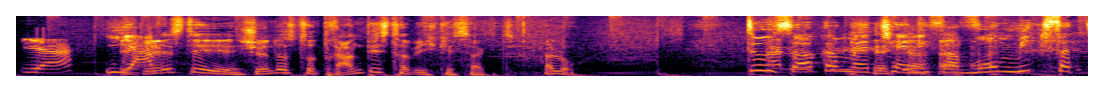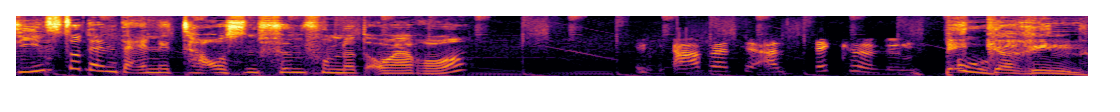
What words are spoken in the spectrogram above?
Ja, Ja, Grüß dich. Schön, dass du dran bist, habe ich gesagt. Hallo. du sag einmal, Jennifer, womit verdienst du denn deine 1500 Euro? ich arbeite als Bäckerin. Bäckerin.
